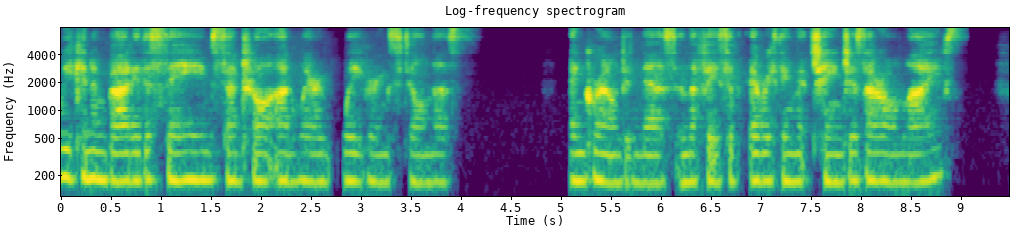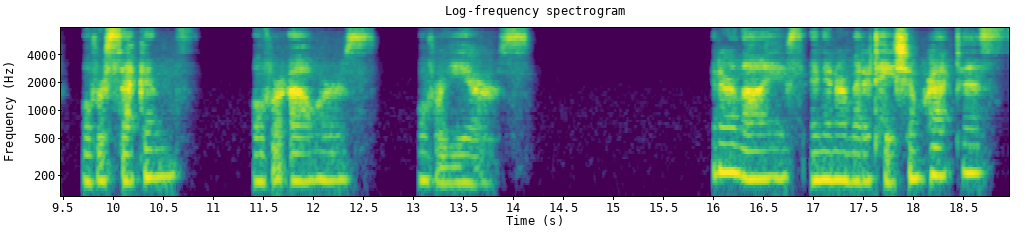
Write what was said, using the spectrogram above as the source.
We can embody the same central, unwavering stillness and groundedness in the face of everything that changes our own lives over seconds, over hours, over years. In our lives and in our meditation practice,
